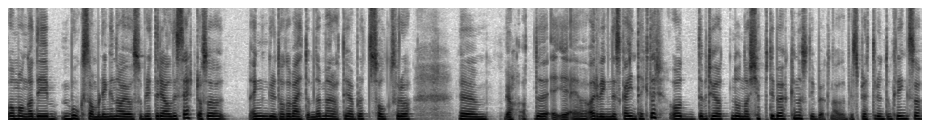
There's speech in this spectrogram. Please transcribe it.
Og mange av de boksamlingene har jo også blitt realisert. Altså, en grunn til at jeg veit om dem, er at de har blitt solgt for å um, ja, at arvingene skal ha inntekter. Og det betyr at noen har kjøpt de bøkene, så de bøkene har blitt spredt rundt omkring. Så,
